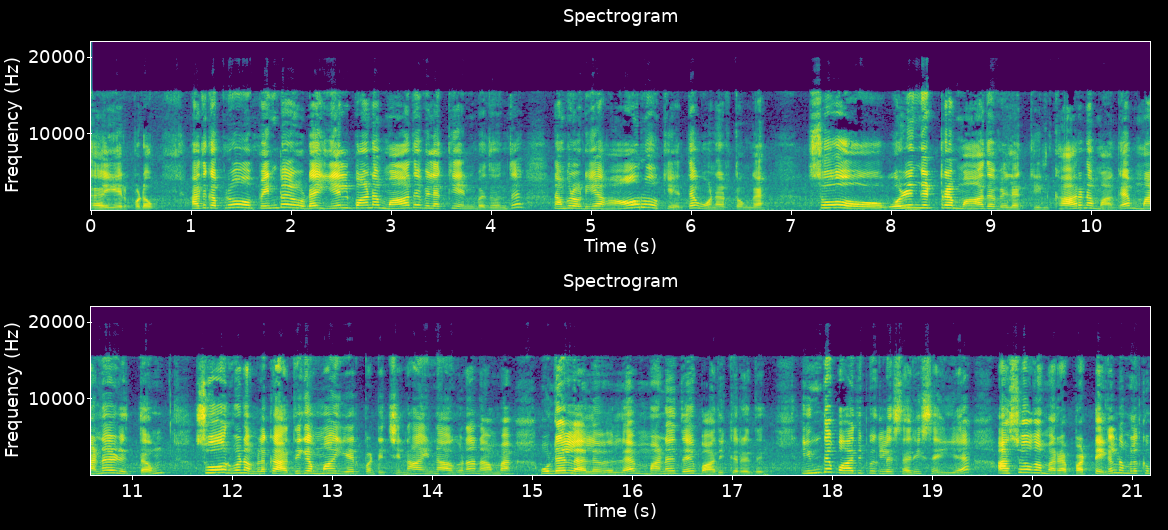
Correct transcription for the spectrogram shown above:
அஹ், ஏற்படும். அதுக்கப்புறம் பெண்களோட இயல்பான மாதவிலக்கு என்பது வந்து நம்மளுடைய ஆரோக்கியத்தை உணர்த்துங்க. ஸோ ஒழுங்கற்ற மாத விளக்கின் காரணமாக மன அழுத்தம் சோர்வு நம்மளுக்கு அதிகமாக ஏற்பட்டுச்சுன்னா என்ன ஆகுனா நம்ம உடல் அளவில் மனதை பாதிக்கிறது. இந்த பாதிப்புகளை சரி செய்ய அசோக மர பட்டைகள் நம்மளுக்கு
